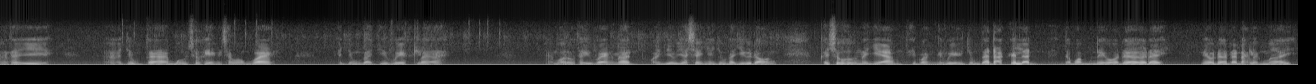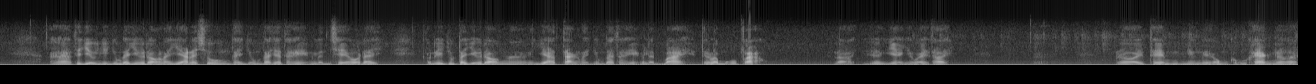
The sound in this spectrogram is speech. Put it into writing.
À, thì à, chúng ta muốn xuất hiện sản phẩm vàng thì chúng ta chỉ việc là mở đồ thị vàng lên. Và dụ giả sử như chúng ta dự đoán cái xu hướng nó giảm thì bằng cái việc chúng ta đặt cái lệnh ta bấm new order ở đây. New order là đặt lệnh mới. À, thí dụ như chúng ta dự đoán là giá nó xuống thì chúng ta sẽ thực hiện lệnh sell ở đây. Còn nếu chúng ta dự đoán à, giá tăng thì chúng ta thực hiện lệnh buy tức là mua vào. Đó đơn giản như vậy thôi. À, rồi thêm những cái công cụ khác nữa.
